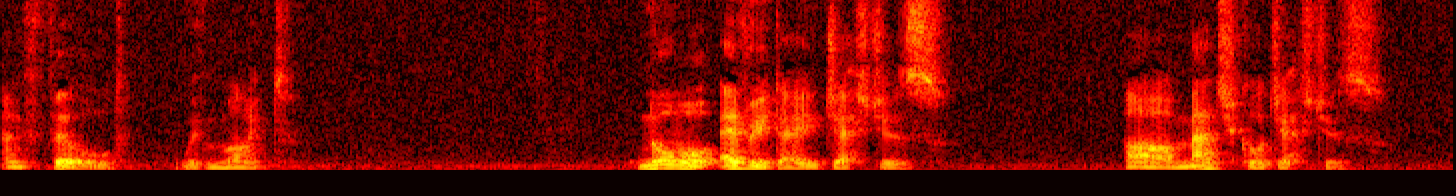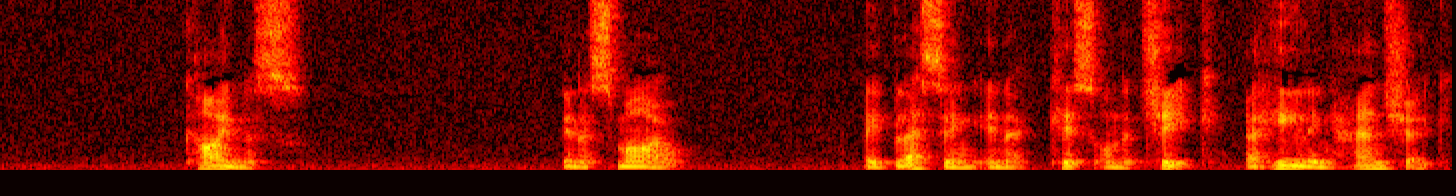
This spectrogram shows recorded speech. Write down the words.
and filled with might. Normal everyday gestures are magical gestures. Kindness in a smile, a blessing in a kiss on the cheek, a healing handshake.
